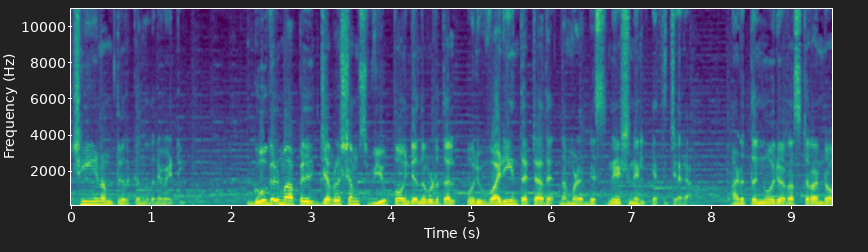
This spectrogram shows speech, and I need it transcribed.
ക്ഷീണം തീർക്കുന്നതിന് വേണ്ടി. ഗൂഗിൾ മാപ്പിൽ ജബൽ ഷംസ് വ്യൂ പോയിന്റ് എന്ന് കൊടുത്താൽ ഒരു വഴിയും തെറ്റാതെ നമ്മുടെ ഡെസ്റ്റിനേഷനിൽ എത്തിച്ചേരാം. അടുത്തെങ്ങും ഒരു റെസ്റ്റോറന്റോ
